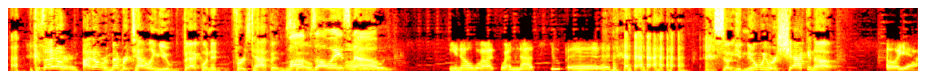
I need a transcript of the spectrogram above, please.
one because I don't. I don't remember telling you back when it first happened. Moms so. always Oh, know. No. You know what? I'm not stupid. So you knew we were shacking up. oh yeah,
